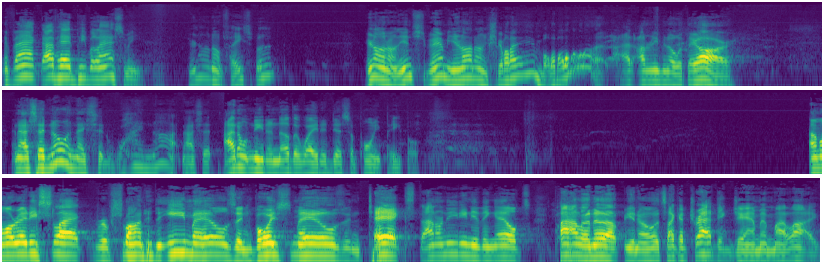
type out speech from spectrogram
In fact, I've had people ask me, You're not on Facebook? You're not on Instagram? You're not on blah, blah, I don't even know what they are. And I said, No. And they said, Why not? And I said, I don't need another way to disappoint people. I'm already slack responding to emails and voicemails and text. I don't need anything else piling up, you know. It's like a traffic jam in my life.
